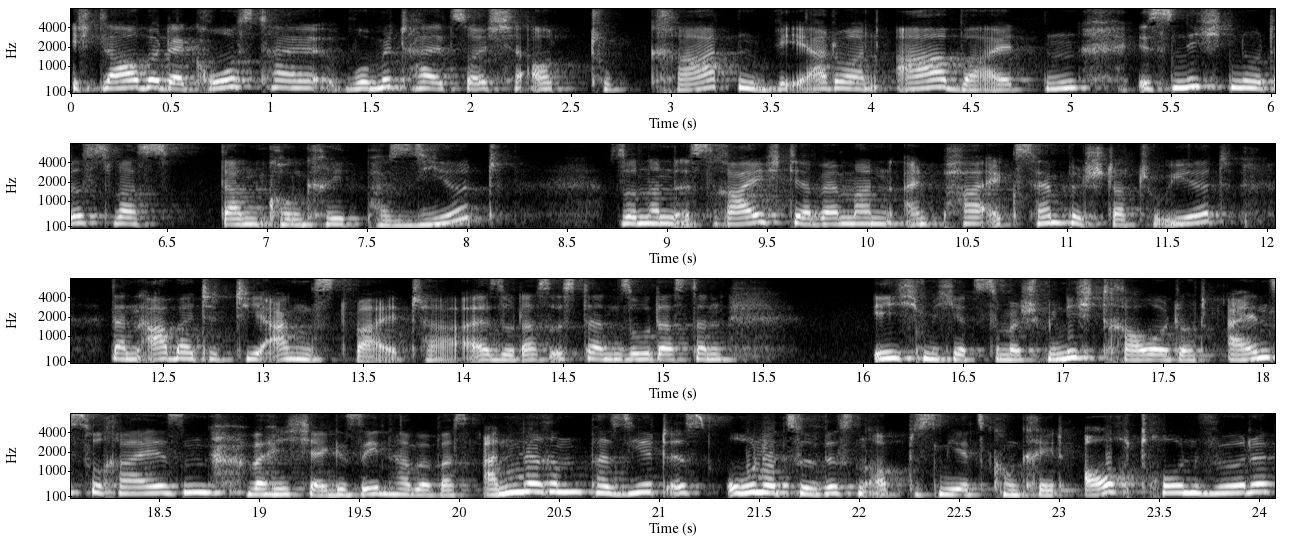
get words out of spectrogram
ich glaube, der Großteil, womit halt solche Autokraten wie Erdogan arbeiten, ist nicht nur das, was dann konkret passiert, sondern es reicht ja, wenn man ein paar Exempel statuiert, dann arbeitet die Angst weiter. Also das ist dann so, dass dann ich mich jetzt zum Beispiel nicht traue, dort einzureisen, weil ich ja gesehen habe, was anderen passiert ist, ohne zu wissen, ob es mir jetzt konkret auch drohen würde.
